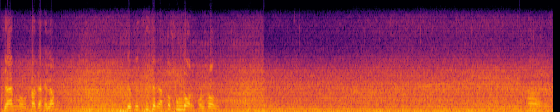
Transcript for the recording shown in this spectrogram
জ্যাম অবস্থা দেখালাম ট্রাফিক এত সুন্দর কন্ট্রোল হ্যাঁ।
